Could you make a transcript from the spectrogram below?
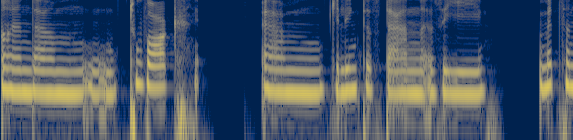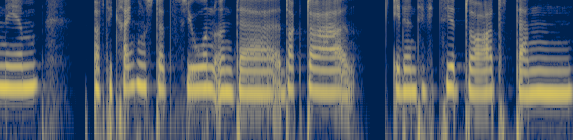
Und ähm, Tuvok ähm, gelingt es dann, sie mitzunehmen auf die Krankenstation und der Doktor identifiziert dort dann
